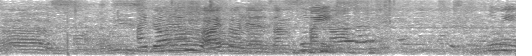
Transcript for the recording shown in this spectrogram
Yes, please. I don't know who iPhone is. I'm, I'm not. Luis,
